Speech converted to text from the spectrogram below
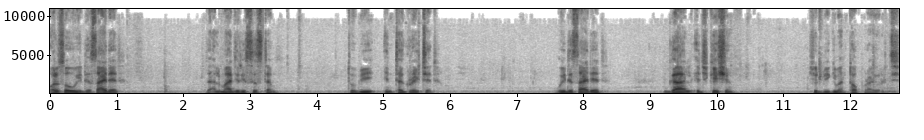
Also, we decided the Almajiri system to be integrated. We decided girl education should be given top priority.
